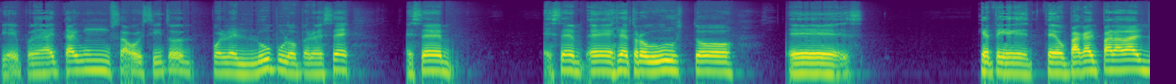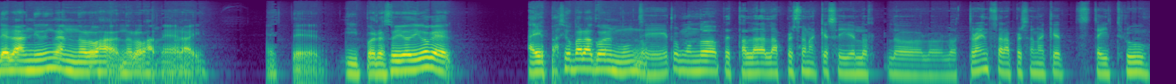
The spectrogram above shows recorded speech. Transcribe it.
IPA, puede darte algún saborcito por el lúpulo, pero ese, ese, ese eh, retrogusto, eh, que te, te opaca el paladar de la New England, no lo vas a, no lo vas a tener ahí. Este, y por eso yo digo que hay espacio para todo el mundo. Sí, todo el mundo, pues, están la- las personas que siguen los, los, los, los trends, las personas que stay true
